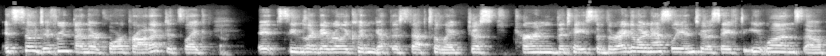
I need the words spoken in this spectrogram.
it's so different than their core product. It's like yeah. it seems like they really couldn't get this step to like just turn the taste of the regular Nestle into a safe to eat one. So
